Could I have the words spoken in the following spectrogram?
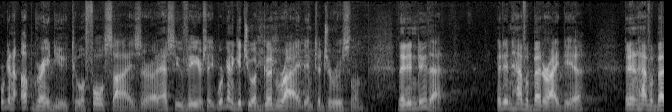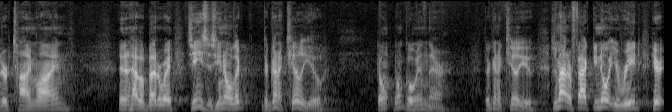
We're going to upgrade you to a full size or an SUV or something. We're going to get you a good ride into Jerusalem. They didn't do that. They didn't have a better idea. They didn't have a better timeline. They didn't have a better way. Jesus, you know, they're, they're going to kill you. Don't, don't go in there. They're going to kill you. As a matter of fact, you know what you read? Here,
